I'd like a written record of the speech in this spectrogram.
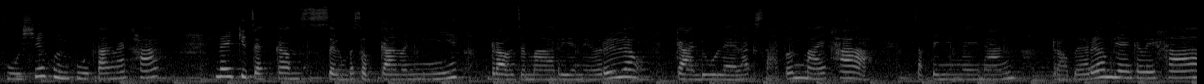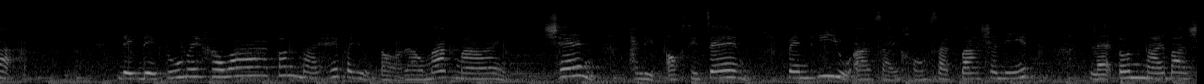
ครูชื่อคุณครูตั้งนะคะ ในกิจกรรมเสริมประสบการณ์วันนี้ เราจะมาเรียนในเรื่อง การดูแลรักษาต้นไม้ค่ะ จะเป็นยังไงนั้น เราไปเริ่มเรียนกันเลยค่ะ เด็กๆ รู้ไหมคะว่าต้นไม้ให้ประโยชน์ต่อเรามากมาย เช่น ผลิตออกซิเจน เป็นที่อยู่อาศัยของสัตว์บางชนิด และต้นไม้บางช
